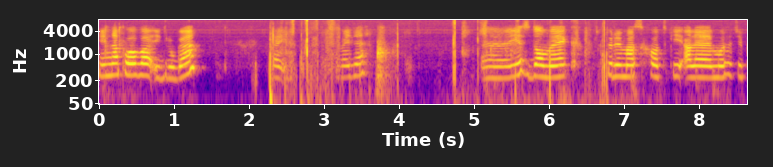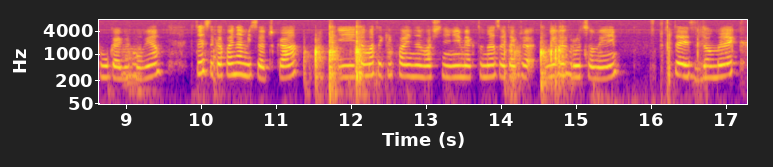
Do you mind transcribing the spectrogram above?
jedna połowa i druga. Tutaj wejdę. E, Jest domek, który ma schodki, ale możecie półkę, jak już mówiłam. Tutaj jest taka fajna miseczka i to ma takie fajne właśnie, nie wiem jak to nazwać, także nie wywrócą jej. Tutaj jest domek.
